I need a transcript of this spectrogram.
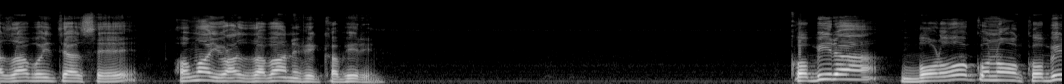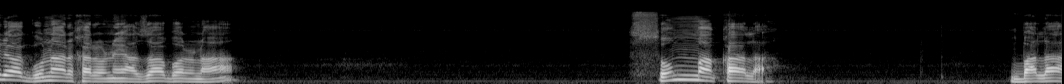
আজাব হইতে আছে, ওমা ইউআজাবান ফি কাবিরিন। কবিরা, বড় কোনো কবিরা গুনার কারণে আজাবর না। সোম্মা কালা, বালা,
